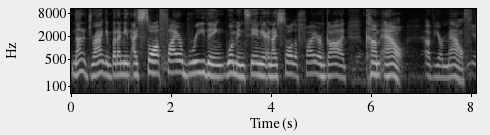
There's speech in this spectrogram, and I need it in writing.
not a dragon, but I mean, I saw a fire-breathing woman standing there, and I saw the fire of God come out of your mouth. Yeah.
